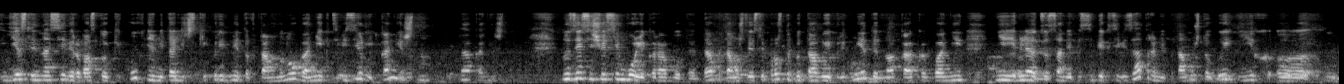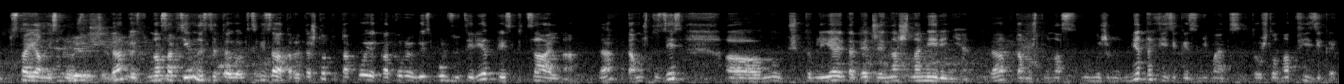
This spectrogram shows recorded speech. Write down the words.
А, если на северо-востоке кухня, металлических предметов там много, они активизируют, конечно, да, конечно. Но здесь еще символика работает, да, потому что если просто бытовые предметы, но как, как бы они не являются сами по себе активизаторами, потому что вы их э, постоянно используете, да, то есть у нас активность – это активизатор, это что-то такое, которое вы используете редко и специально, да, потому что здесь, э, ну, в влияет, опять же, и наше намерение, да, потому что у нас, мы же метафизикой занимаемся, то, что над физикой,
